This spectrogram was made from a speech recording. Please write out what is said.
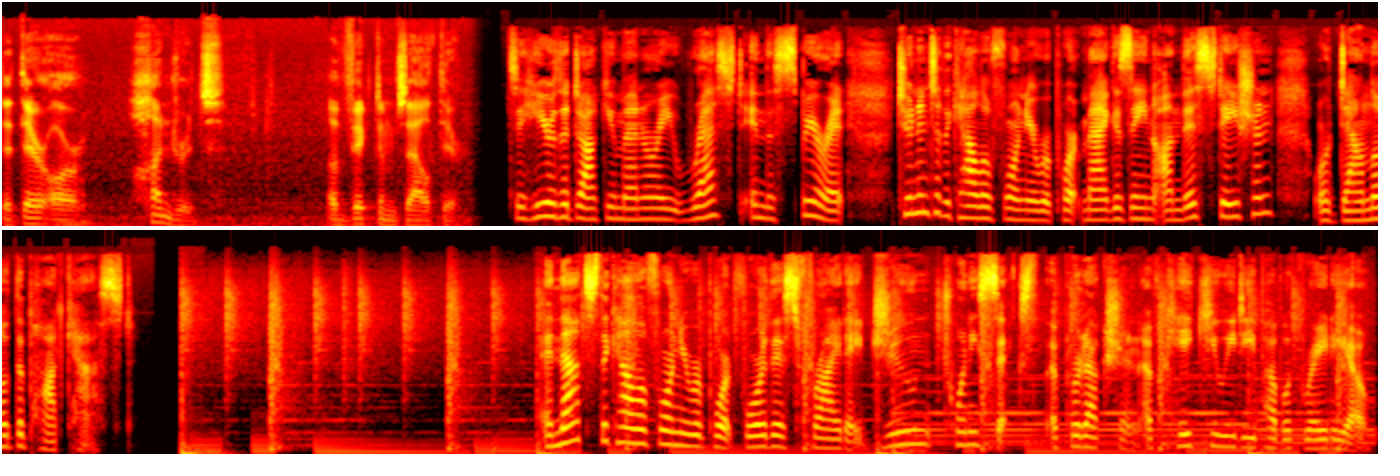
that there are hundreds of victims out there. To hear the documentary Rest in the Spirit, tune into the California Report magazine on this station or download the podcast. And that's the California Report for this Friday, June 26th, a production of KQED Public Radio.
